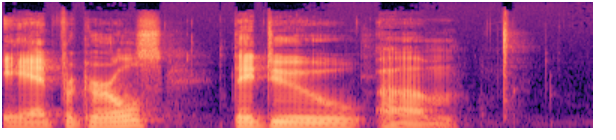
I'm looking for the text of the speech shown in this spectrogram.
and for girls, they do. Um,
